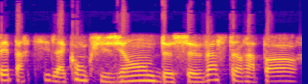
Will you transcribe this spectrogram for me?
fait partie de la conclusion de ce vaste rapport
